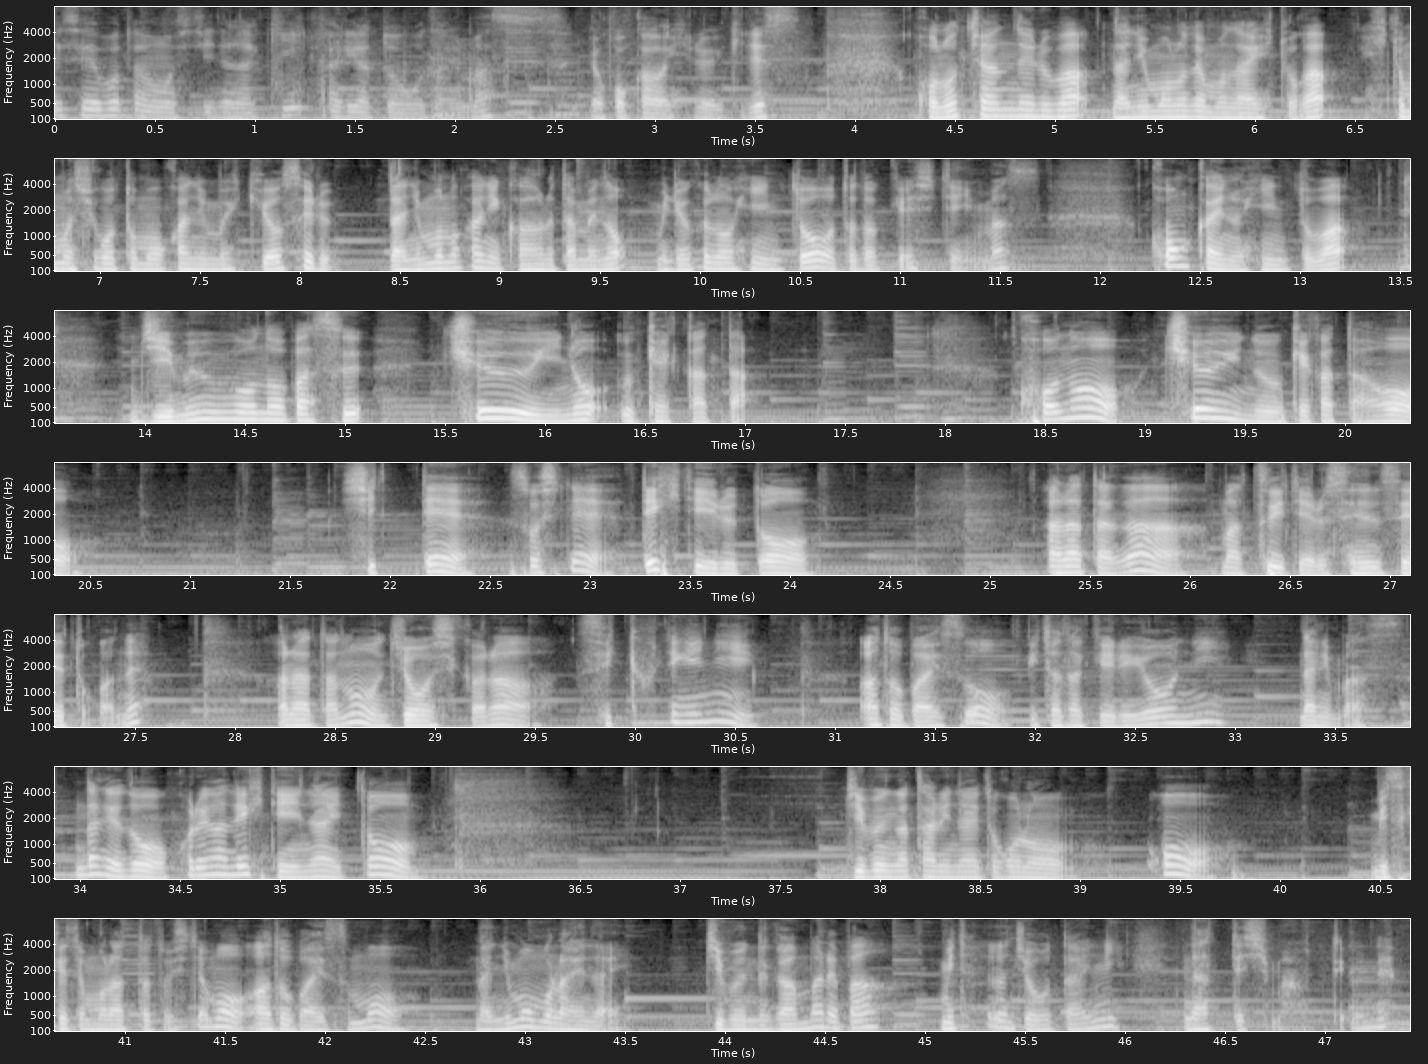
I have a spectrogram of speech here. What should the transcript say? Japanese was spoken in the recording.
再生ボタンを押していただきありがとうございます。横川博之です。このチャンネルは何者でもない人が人も仕事もお金も引き寄せる何者かに変わるための魅力のヒントをお届けしています。今回のヒントは自分を伸ばす注意の受け方。この注意の受け方を知ってそしてできているとあなたが、まあ、ついている先生とかねあなたの上司から積的にアドバイスをいただけるようになります。だけどこれができていないと自分が足りないところを見つけてもらったとしてもアドバイスも何ももらえない。自分で頑張ればみたいな状態になってしまうっていうね。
